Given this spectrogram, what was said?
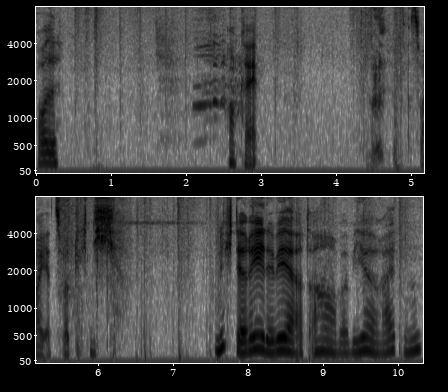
Toll. Okay. Das war jetzt wirklich nicht, nicht der Rede wert. Aber wir reiten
